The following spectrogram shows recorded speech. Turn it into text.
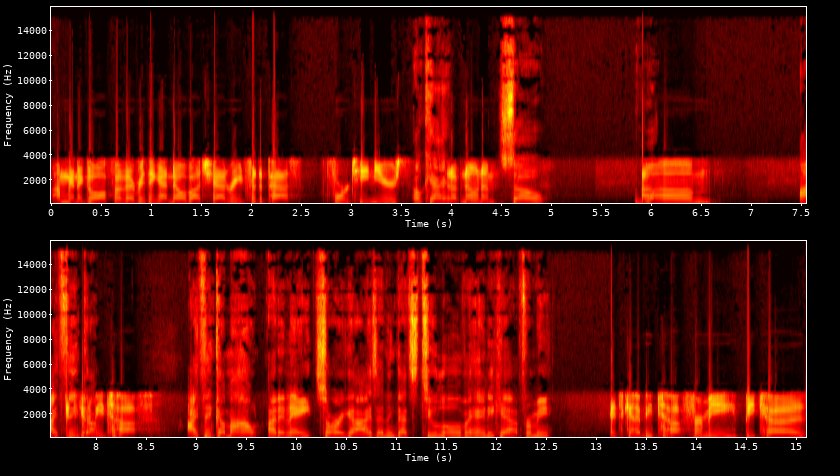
I'm going to go off of everything I know about Chad Reed for the past 14 years Okay. that I've known him. So Um, I think it's going to be tough. I think I'm out at an 8. Sorry, guys. I think that's too low of a handicap for me. It's going to be tough for me because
